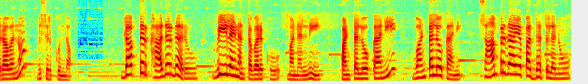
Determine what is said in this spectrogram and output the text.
రవ్వను విసురుకుందాం. డాక్టర్ ఖాదర్ గారు వీలైనంత వరకు మనల్ని పంటలో కానీ వంటలో కానీ సాంప్రదాయ పద్ధతులను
